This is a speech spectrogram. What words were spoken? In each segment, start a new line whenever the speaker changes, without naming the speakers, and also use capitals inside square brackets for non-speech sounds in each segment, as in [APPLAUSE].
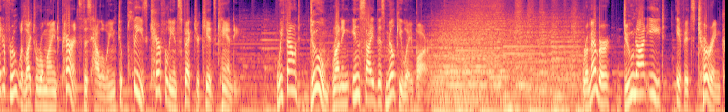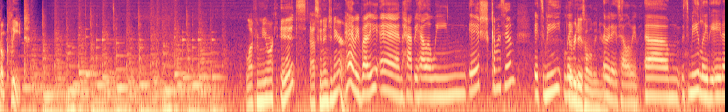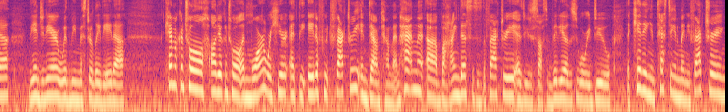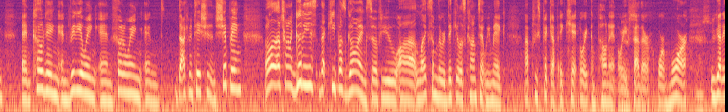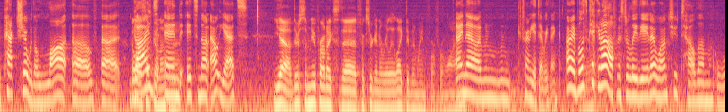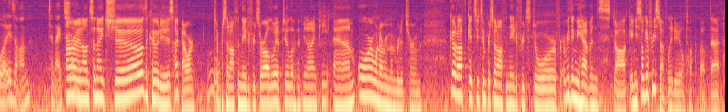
Adafruit would like to remind parents this Halloween to please carefully inspect your kids' candy. We found Doom running inside this Milky Way bar. Remember, do not eat if it's Turing complete.
Live from New York, it's Ask an Engineer.
Hey everybody, and happy Halloween-ish coming soon. It's me, Lady. Ada.
Every day's Halloween here.
Every day's Halloween. Um, it's me, Lady Ada, the engineer, with me, Mr. Lady Ada. Camera control, audio control, and more. We're here at the Adafruit Factory in downtown Manhattan. Uh, behind us, this is the factory. As you just saw some video, this is where we do the kitting and testing and manufacturing, and coding and videoing and photoing and documentation and shipping all electronic goodies that keep us going. So if you uh, like some of the ridiculous content we make, uh, please pick up a kit or a component or yes. a feather or more. Yes. We've got a packed show with a lot of uh, guides, and it's not out yet.
Yeah, there's some new products that folks are going to really like. They've been waiting for for a while.
I know. I've been, been trying to get to everything. All right, but let's yeah. kick it off, Mr. Lady Ada. Why don't you tell them what is on tonight's
All
show?
All right, on tonight's show, the code is high power. 10% off in the Adafruit Store all the way up to 11.59 p.m. Or when I remember to turn code off, gets you 10% off the fruit Store for everything we have in stock. And you still get free stuff. Later, we'll talk about that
